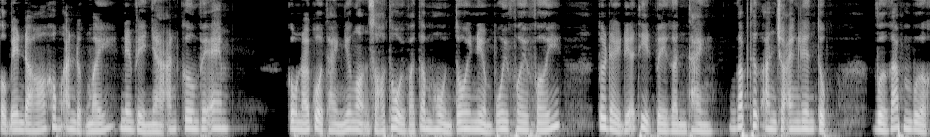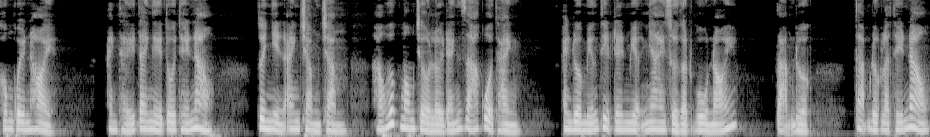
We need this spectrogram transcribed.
Ở bên đó không ăn được mấy Nên về nhà ăn cơm với em. Câu nói của Thành như ngọn gió thổi vào tâm hồn tôi Niềm vui phơi phới. Tôi đẩy đĩa thịt về gần Thành, Gắp thức ăn cho anh liên tục. Vừa gắp vừa không quên hỏi, Anh thấy tay nghề tôi thế nào? Tôi nhìn anh chầm chầm Háo hức mong chờ lời đánh giá của Thành. Anh đưa miếng thịt lên miệng nhai rồi gật gù nói, Tạm được. Tạm được là thế nào?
